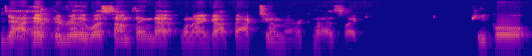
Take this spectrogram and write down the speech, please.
yeah it, it really was something that when i got back to america it's like people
